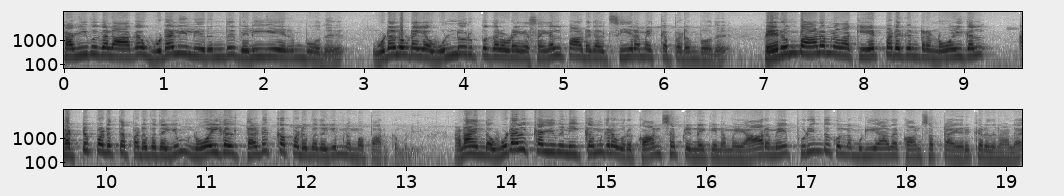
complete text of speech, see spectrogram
கழிவுகளாக உடலில் இருந்து வெளியேறும்போது உடலுடைய உள்ளுறுப்புகளுடைய செயல்பாடுகள் சீரமைக்கப்படும் போது பெரும்பாலும் நமக்கு ஏற்படுகின்ற நோய்கள் கட்டுப்படுத்தப்படுவதையும் நோய்கள் தடுக்கப்படுவதையும் நம்ம பார்க்க முடியும். ஆனால் இந்த உடல் கழிவு நீக்கம்ங்கிற ஒரு கான்செப்ட் இன்னைக்கு நம்ம யாருமே புரிந்து கொள்ள முடியாத கான்செப்டாக இருக்கிறதுனால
